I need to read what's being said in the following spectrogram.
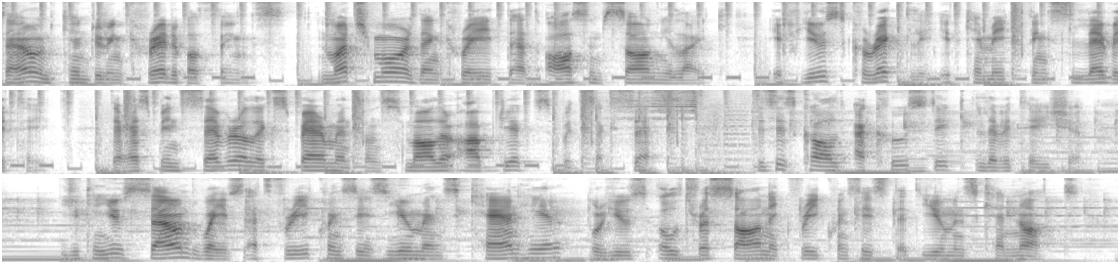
Sound can do incredible things. Much more than create that awesome song you like. If used correctly, it can make things levitate. There has been several experiments on smaller objects with success. This is called acoustic levitation. You can use sound waves at frequencies humans can hear or use ultrasonic frequencies that humans cannot.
